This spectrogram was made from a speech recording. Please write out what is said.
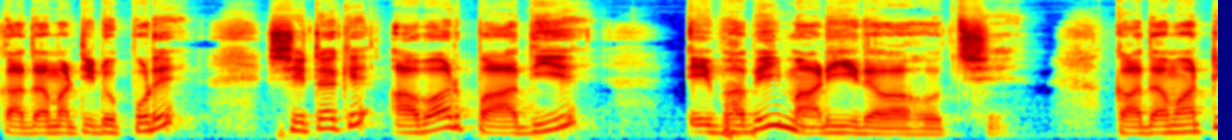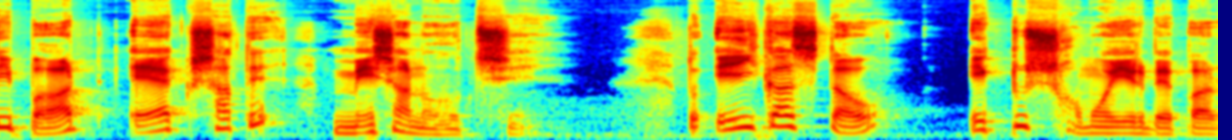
কাদামাটির ওপরে সেটাকে আবার পা দিয়ে এভাবেই মারিয়ে দেওয়া হচ্ছে। কাদামাটি পাট একসাথে মেশানো হচ্ছে। তো এই কাজটাও একটু সময়ের ব্যাপার।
